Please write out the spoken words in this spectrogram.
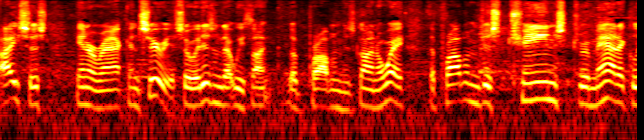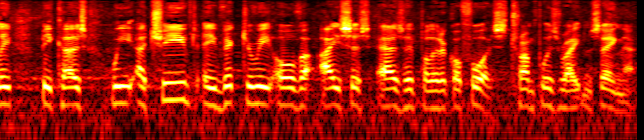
ISIS in Iraq and Syria. So it isn't that we think the problem has gone away. The problem just changed dramatically because we achieved a victory over ISIS as a political force. Trump was right in saying that.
